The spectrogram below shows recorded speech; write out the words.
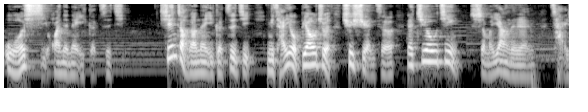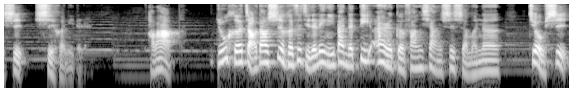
我喜欢的那一个自己。先找到那一个自己，你才有标准去选择。那究竟什么样的人才是适合你的人？好不好？如何找到适合自己的另一半的第二个方向是什么呢？就是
